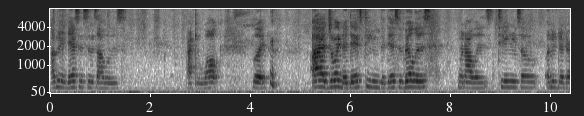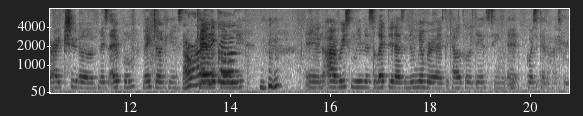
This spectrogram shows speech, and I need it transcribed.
I've been dancing since I was I can walk, but I joined the dance team, the Decibellas, when I was ten years old, under the direction of Miss April May Junkins, and All right, Kayla April. Coleman, and I've recently been selected as a new member as the Calico dance team at Corsicana High School.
